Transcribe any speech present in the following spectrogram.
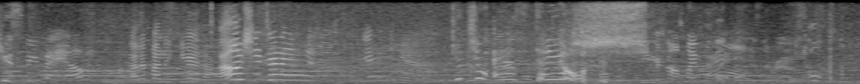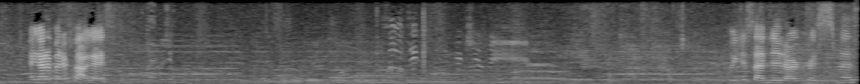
Excuse me, ma'am. Oh, she did it! Get your ass down. You're not my mom. I got a better thought, guys. We just ended our Christmas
